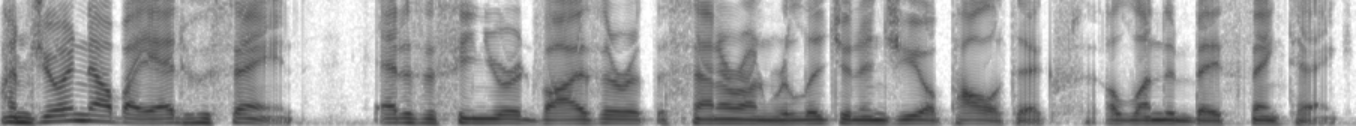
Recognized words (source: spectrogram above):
I'm joined now by Ed Husain. Ed is a senior advisor at the Center on Religion and Geopolitics, a London based think tank.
